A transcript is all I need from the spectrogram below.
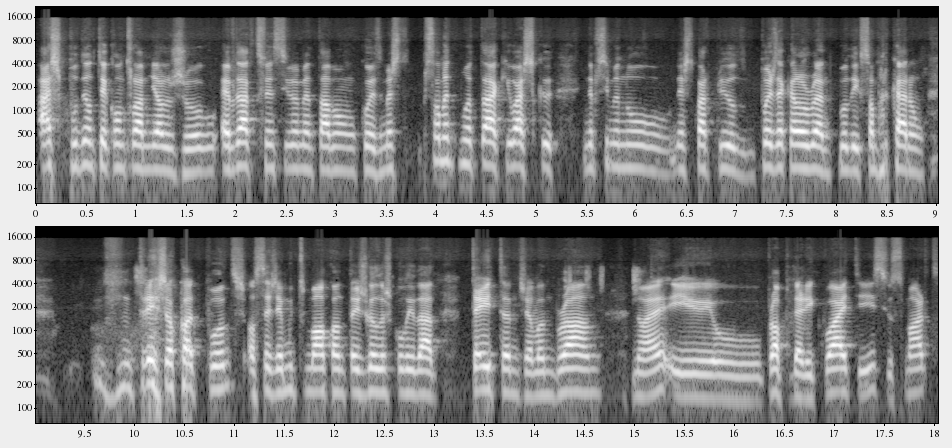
acho que podiam ter controlado melhor o jogo. É verdade que defensivamente estavam coisa, mas principalmente no ataque, eu acho que ainda por cima no, neste quarto período, depois daquela run que eu digo, só marcaram 3 ou 4 pontos, ou seja, é muito mal quando tem jogadores de qualidade, Tatum, Jalen Brown, não é? E o próprio Derek White e isso, o Smart.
